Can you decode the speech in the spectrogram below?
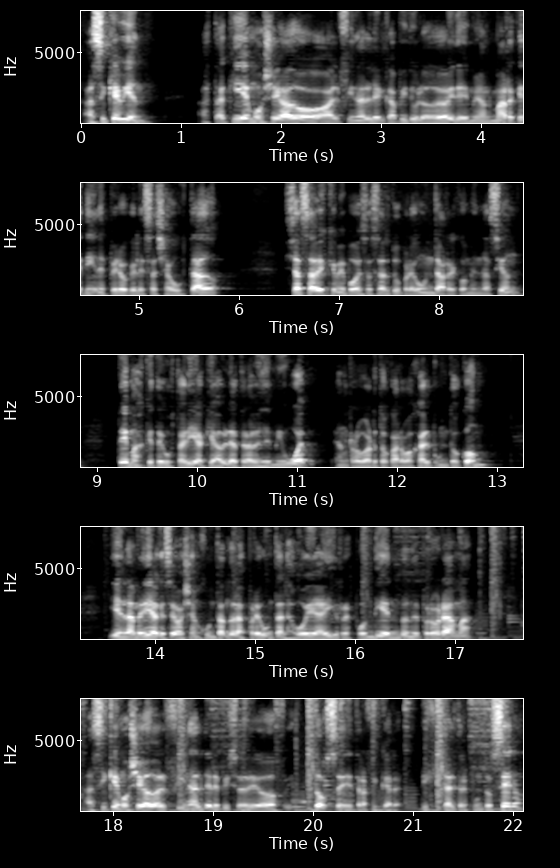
Así que bien, hasta aquí hemos llegado al final del capítulo de hoy de email marketing, espero que les haya gustado. Ya sabés que me podés hacer tu pregunta, recomendación, temas que te gustaría que hable a través de mi web en robertocarvajal.com y en la medida que se vayan juntando las preguntas las voy a ir respondiendo en el programa Así que hemos llegado al final del episodio 12 de Trafficker Digital 3.0.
